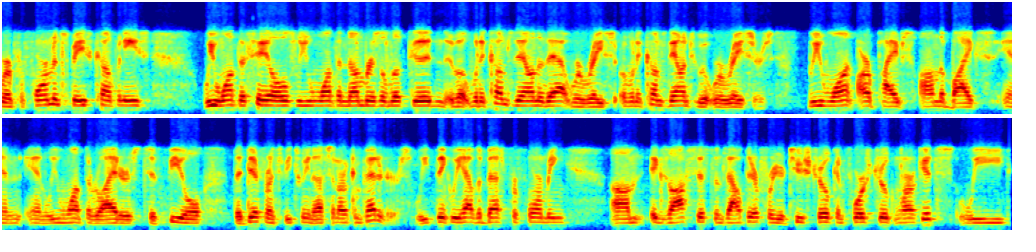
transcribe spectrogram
We're performance-based companies. We want the sales, we want the numbers to look good, but when it comes down to that, we're racer. When it comes down to it, we're racers we want our pipes on the bikes and, and we want the riders to feel the difference between us and our competitors. We think we have the best performing um, exhaust systems out there for your two stroke and four stroke markets. We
